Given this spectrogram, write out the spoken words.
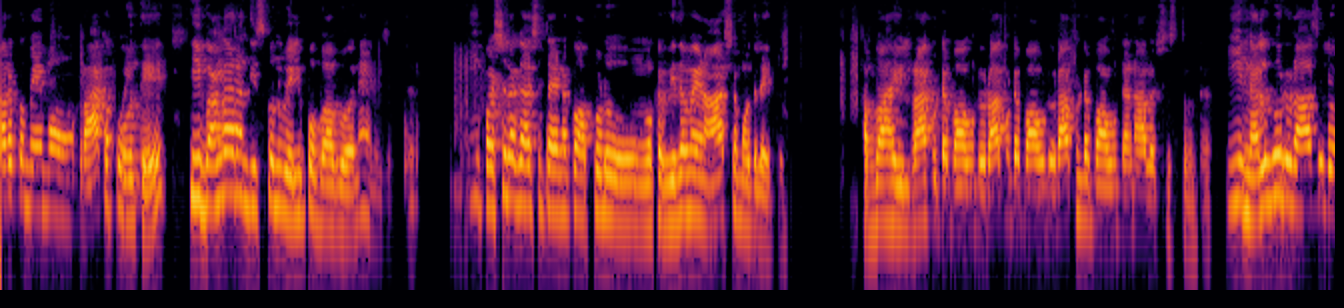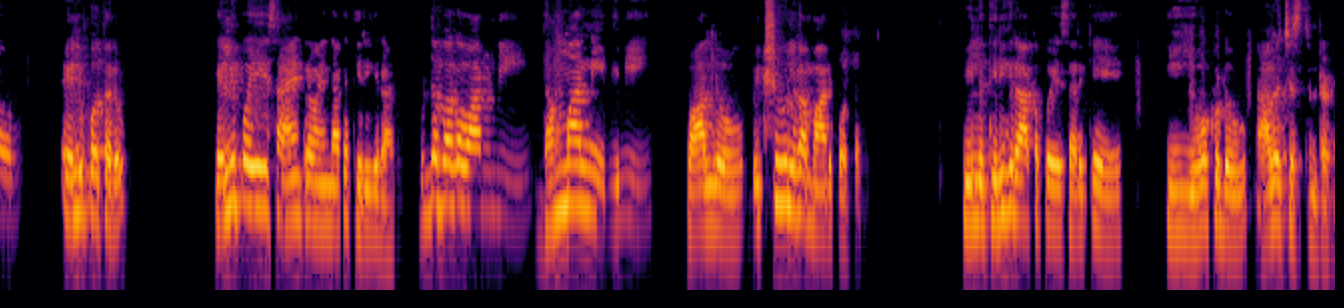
వరకు మేము రాకపోతే ఈ బంగారం తీసుకుని వెళ్ళిపో బాబు అని ఆయన చెప్తారు. ఈ పశువుల కాసేట ఆయనకు అప్పుడు ఒక విధమైన ఆశ మొదలవుతుంది అబ్బా వీళ్ళు రాకుండా బాగుండు రాకుండా బాగుండు రాకుండా బాగుండు అని ఆలోచిస్తుంటారు ఈ నలుగురు రాజులు వెళ్ళిపోతారు. వెళ్ళిపోయి సాయంత్రం అయిందాక తిరిగి రారు. బుద్ధ భగవానుని ధమ్మాన్ని విని వాళ్ళు భిక్షువులుగా మారిపోతారు. వీళ్ళు తిరిగి రాకపోయేసరికి ఈ యువకుడు ఆలోచిస్తుంటాడు.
